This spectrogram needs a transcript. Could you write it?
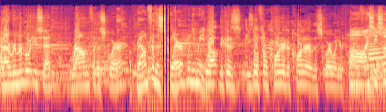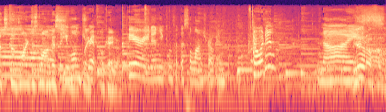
And I remember what you said, round for the square. Round for the square? What do you mean? Well, because you go from corner to corner of the square when you're oh. I see. So it's the largest, longest. So you won't like- drip. Okay. Here, Aiden, you can put the cilantro in. Throw it in. Nice. Beautiful.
